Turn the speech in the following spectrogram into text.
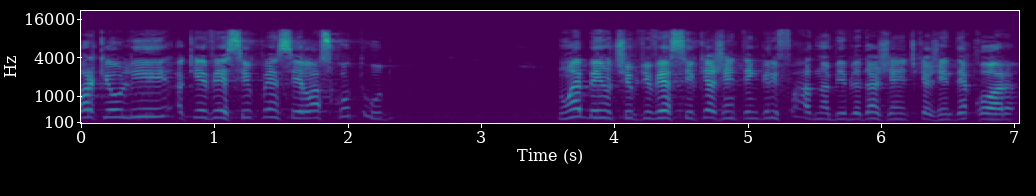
A hora que eu li aquele versículo, pensei, lascou tudo. Não é bem o tipo de versículo que a gente tem grifado na Bíblia da gente, que a gente decora.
